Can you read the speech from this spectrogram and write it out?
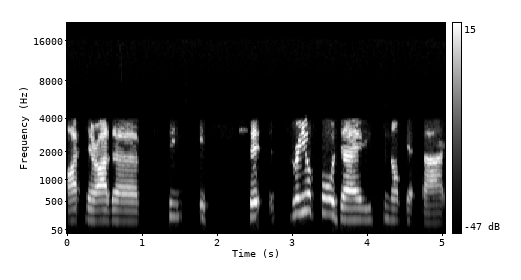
I, they're either it's three or four days to not get back.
